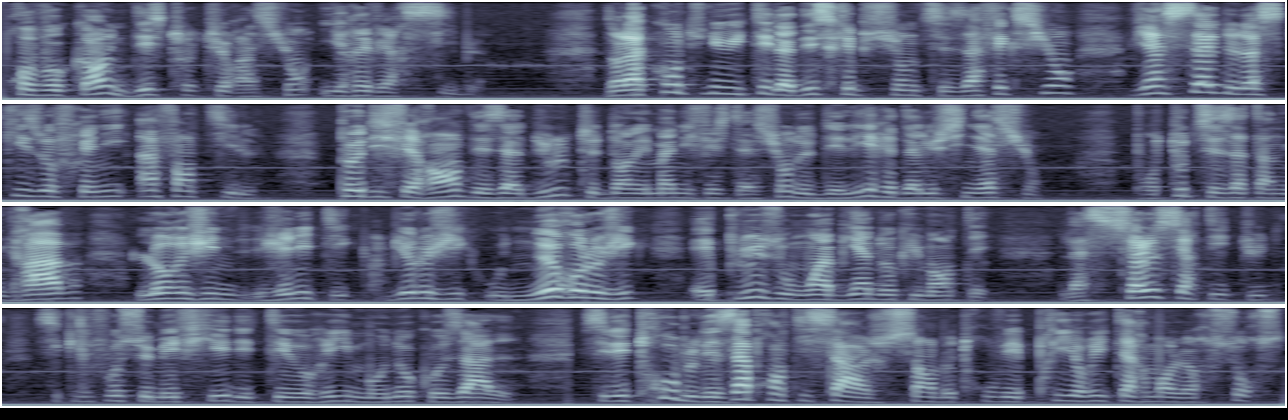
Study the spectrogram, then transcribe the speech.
provoquant une déstructuration irréversible. Dans la continuité de la description de ces affections vient celle de la schizophrénie infantile, peu différente des adultes dans les manifestations de délire et d'hallucination. Pour toutes ces atteintes graves, l'origine génétique, biologique ou neurologique est plus ou moins bien documentée. La seule certitude, c'est qu'il faut se méfier des théories monocausales. Si les troubles des apprentissages semblent trouver prioritairement leur source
